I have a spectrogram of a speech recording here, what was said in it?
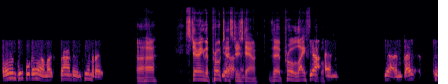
staring people down, like trying to intimidate. Uh huh. Staring the protesters down, the pro-life Yeah, people. and yeah, and they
